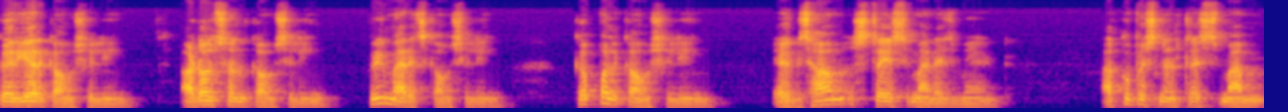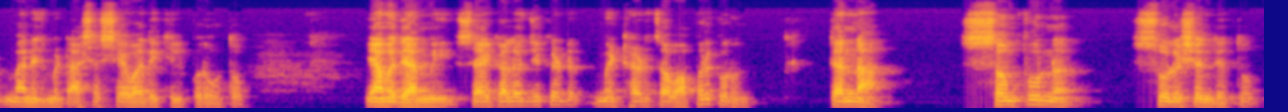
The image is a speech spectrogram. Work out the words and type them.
career counselling adolescent counselling pre marriage counselling couple counselling exam stress management occupational stress मॅ मॅनेजमेंट अशा सेवा देखील पुरवतो. यामध्ये आम्ही सायकॉलॉजिकल मेथडचा वापर करून त्यांना संपूर्ण सोल्युशन देतो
